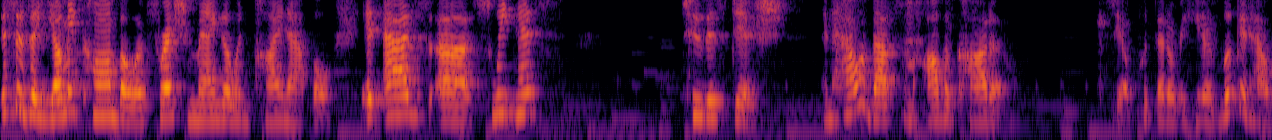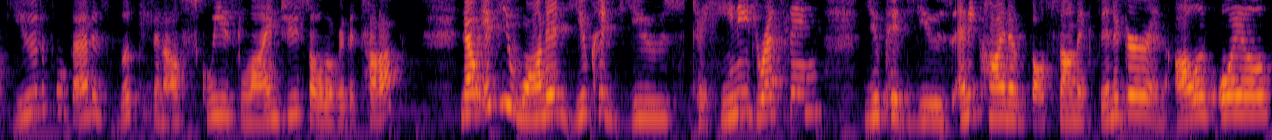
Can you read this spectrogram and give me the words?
This is a yummy combo of fresh mango and pineapple. It adds uh, sweetness to this dish. And how about some avocado? See, I'll put that over here. Look at how beautiful that is looking. And I'll squeeze lime juice all over the top. Now, if you wanted, you could use tahini dressing. You could use any kind of balsamic vinegar and olive oil,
